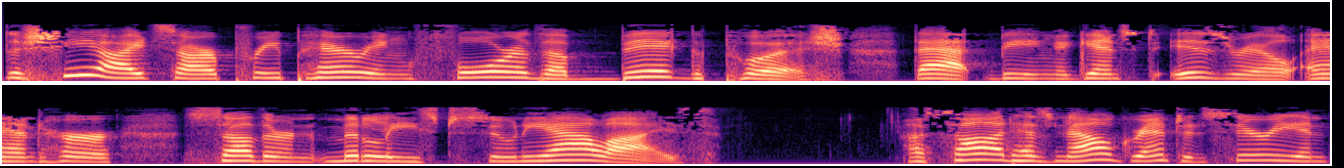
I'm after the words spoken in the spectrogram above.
The Shiites are preparing for the big push, that being against Israel and her southern Middle East Sunni allies. Assad has now granted Syrian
